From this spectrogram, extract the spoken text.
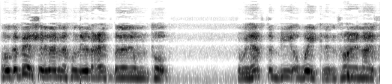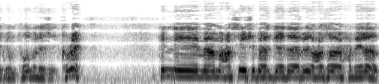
Well, That we have to be awake the entire night of Yom Tov is correct. هن ما معصيش معسيش بهالجدا بالعصاير حبيلات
